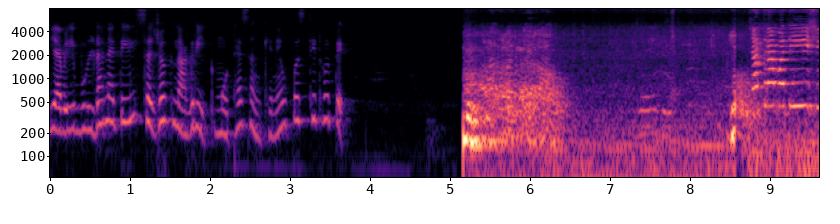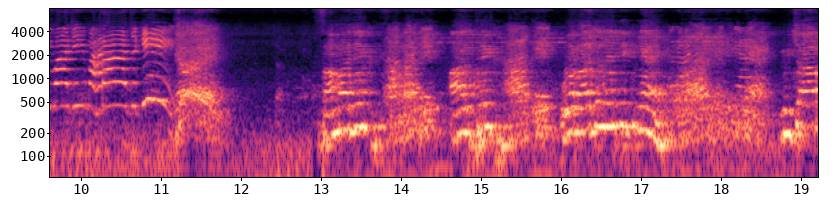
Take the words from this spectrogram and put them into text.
यावेळी बुलढाण्यातील सजग नागरिक मोठ्या संख्येने उपस्थित होते. छत्रपती शिवाजी महाराज! सामाजिक आर्थिक व राजनैतिक न्याय. विचार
